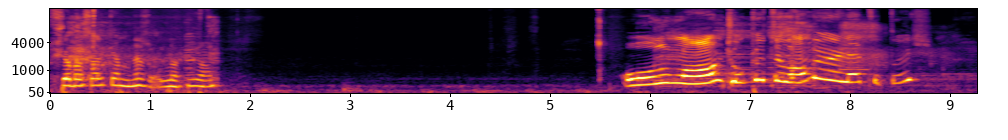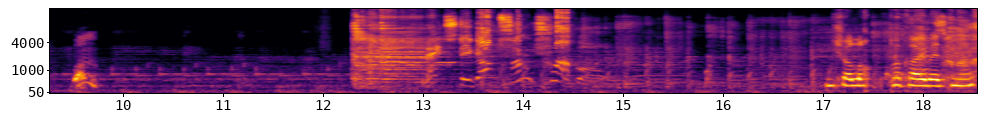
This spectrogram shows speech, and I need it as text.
tuşa basarken ne zorlanıyorum. Oğlum lan çok kötü lan böyle tutuş. Lan Some trouble. inşallah kupa kaybetmez.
